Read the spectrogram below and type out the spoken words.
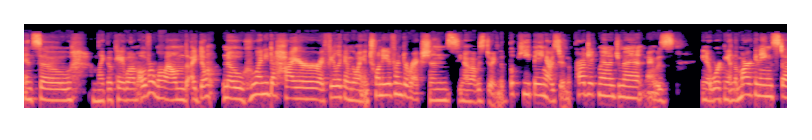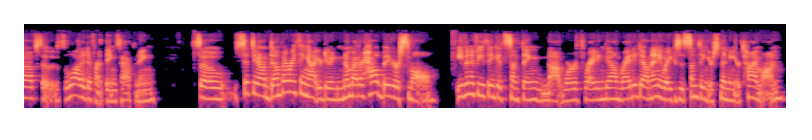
And so I'm like, okay, well, I'm overwhelmed. I don't know who I need to hire. I feel like I'm going in 20 different directions. You know, I was doing the bookkeeping, I was doing the project management, I was, you know, working on the marketing stuff. So it was a lot of different things happening. So sit down, dump everything out you're doing, no matter how big or small. Even if you think it's something not worth writing down, write it down anyway because it's something you're spending your time on.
